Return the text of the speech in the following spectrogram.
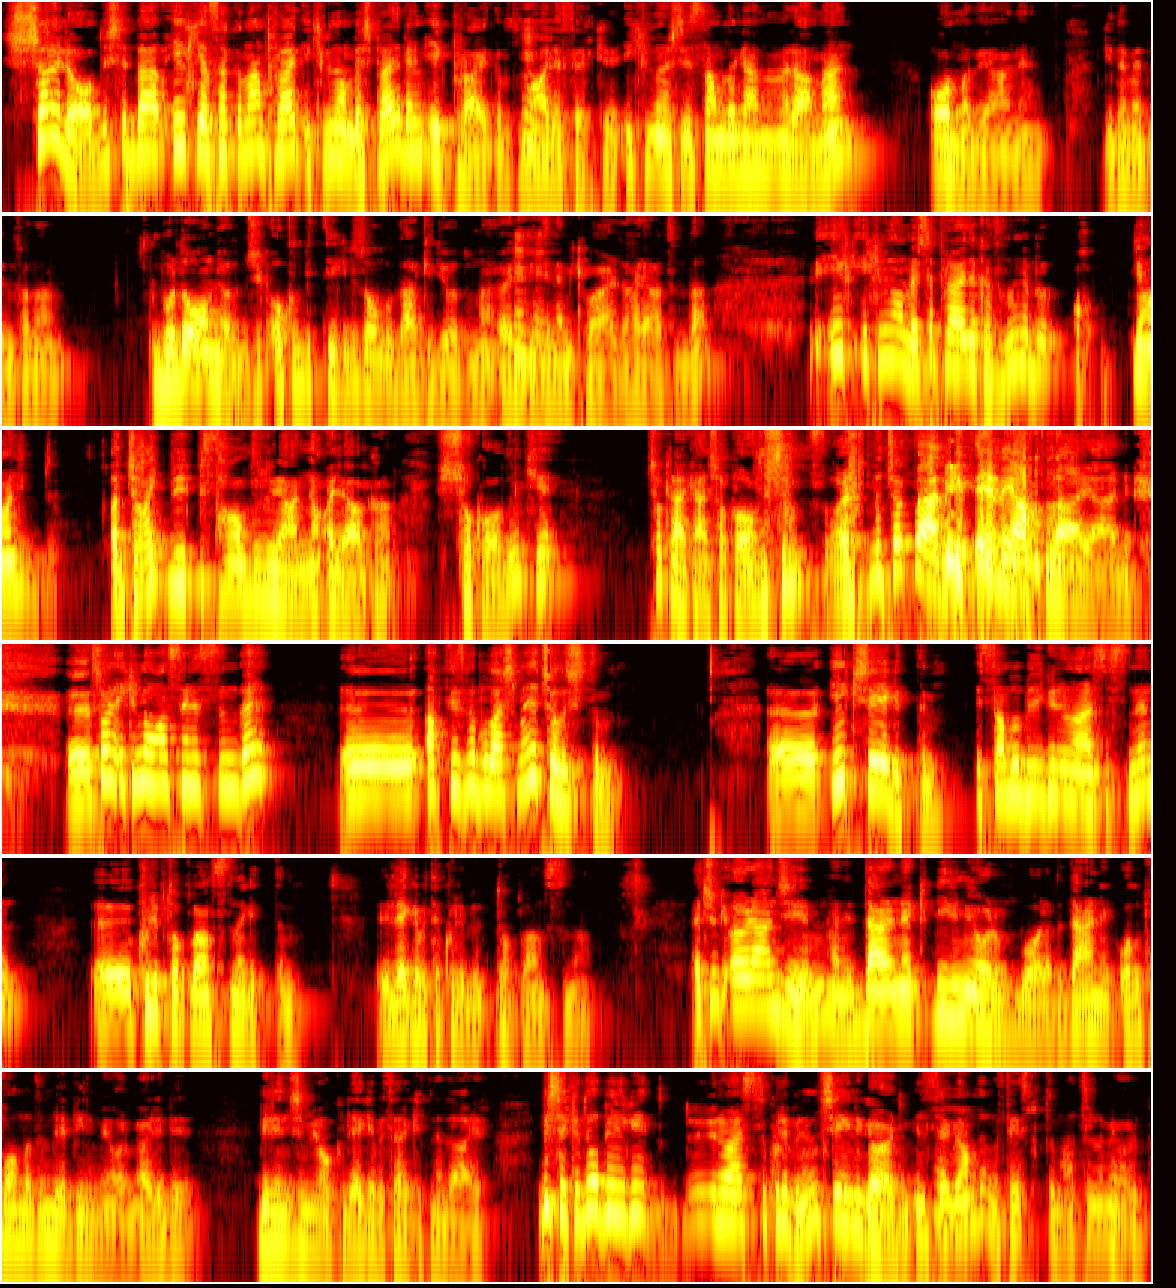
Şöyle oldu işte ben ilk yasaklanan Pride 2015 Pride benim ilk Pride'ım maalesef ki. 2013'te İstanbul'a gelmeme rağmen olmadı yani. Gidemedim falan. Burada olmuyordum çünkü okul bittiği gibi Zonguldak'a gidiyordum. Ha, Öyle bir dinamik vardı hayatımda. İlk 2015'te Pride'e katıldım ve bu, oh, yani acayip büyük bir saldırı yani ne alaka. Şok oldum ki çok erken şok olmuşum. Sonrasında çok daha büyüklerini yaptılar yani. Ee, sonra 2016 senesinde e, aktivizme bulaşmaya çalıştım. Ee, ilk şeye gittim. İstanbul Bilgi Üniversitesi'nin e, kulüp toplantısına gittim. E, LGBT kulübü toplantısına. E çünkü öğrenciyim. Hani dernek bilmiyorum bu arada. Dernek olup olmadığını bile bilmiyorum. Öyle bir bilincim yok LGBT hareketine dair. Bir şekilde o Bilgi Üniversitesi kulübünün şeyini gördüm. Instagram'da mı Facebook'ta mı hatırlamıyorum.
